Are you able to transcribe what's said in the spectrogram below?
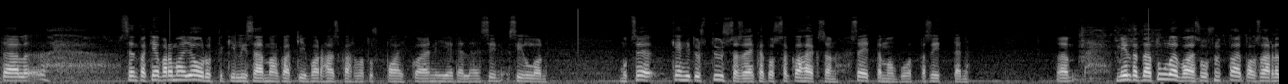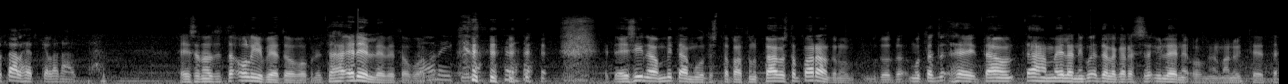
täällä sen takia varmaan jouduttikin lisäämään kaikki varhaiskasvatuspaikkoja ja niin edelleen silloin. Mutta se kehitys tyssäsi ehkä tuossa kahdeksan, seitsemän vuotta sitten. Miltä tämä tulevaisuus nyt Taipalsaarella tällä hetkellä näyttää? Ei sanota, että oli vetovoimainen, tähän edelleen vetovoimainen. No niin, kyllä. Et ei siinä ole mitään muutosta tapahtunut. Päivästä on parantunut. Tuota, mutta hei, tämä on, tämähän meillä niin etelä se yleinen ongelma nyt, että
